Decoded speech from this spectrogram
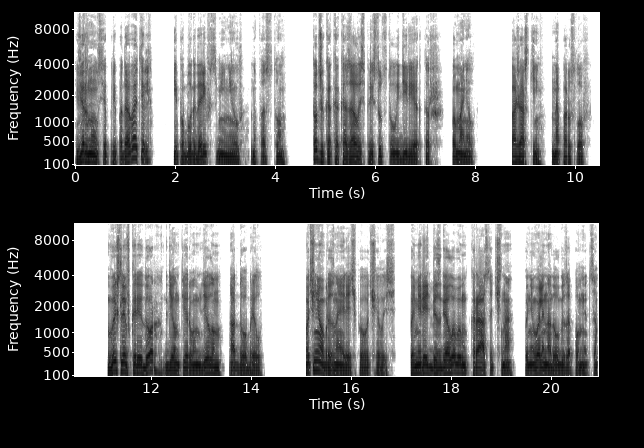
Вернулся преподаватель и, поблагодарив, сменил на посту. Тот же, как оказалось, присутствовал и директор. Поманил. Пожарский, на пару слов. Вышли в коридор, где он первым делом одобрил. Очень образная речь получилась. Помереть безголовым красочно, поневоле надолго запомнится.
